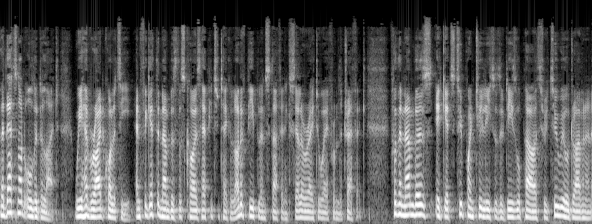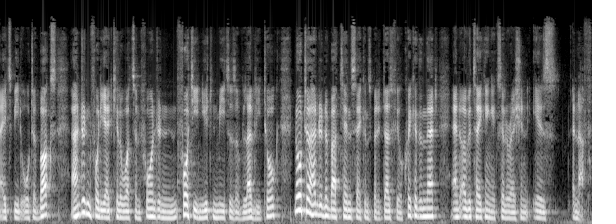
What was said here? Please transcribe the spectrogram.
But that's not all the delight. We have ride quality, and forget the numbers, this car is happy to take a lot of people and stuff and accelerate away from the traffic. For the numbers, it gets 2.2 liters of diesel power through two-wheel drive and an 8-speed auto box, 148 kilowatts and 440 newton meters of lovely torque, 0 to 100 in about 10 seconds, but it does feel quicker than that, and overtaking acceleration is enough.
